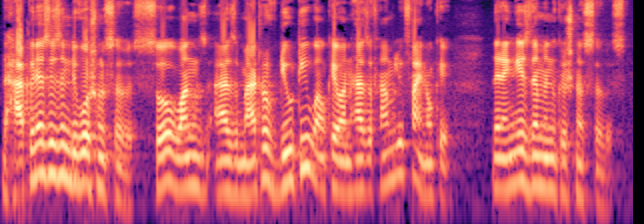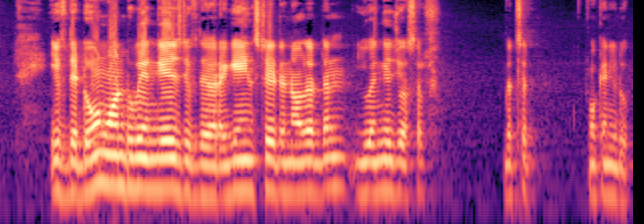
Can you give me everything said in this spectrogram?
The happiness is in devotional service. So, one, as a matter of duty, okay, one has a family, fine, okay. Then engage them in Krishna's service. If they don't want to be engaged, if they are against it and all that, then you engage yourself. That's it. What can you do?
